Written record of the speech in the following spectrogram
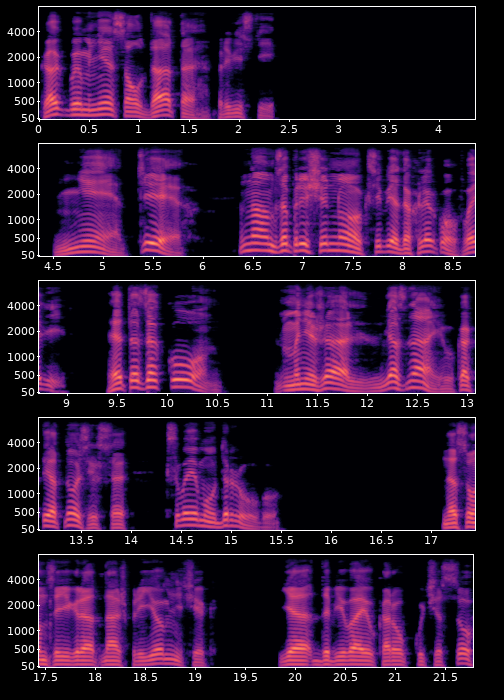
Как бы мне солдата привести? Нет, тех. Нам запрещено к себе дохляков водить. Это закон. Мне жаль, я знаю, как ты относишься к своему другу. На солнце играет наш приемничек, я добиваю коробку часов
